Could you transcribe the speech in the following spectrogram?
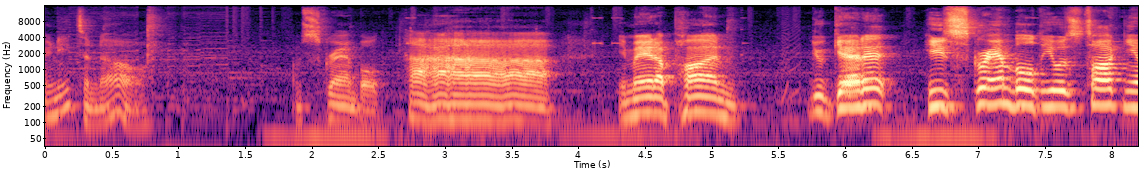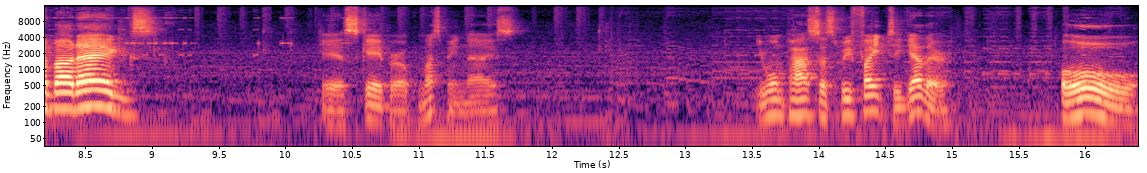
I need to know. I'm scrambled. Ha ha ha ha. You made a pun. You get it? He's scrambled. He was talking about eggs. Okay, escape rope. Must be nice. You won't pass us. We fight together. Oh.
